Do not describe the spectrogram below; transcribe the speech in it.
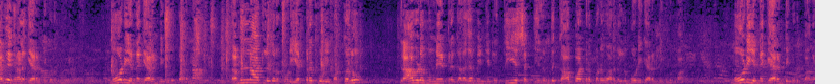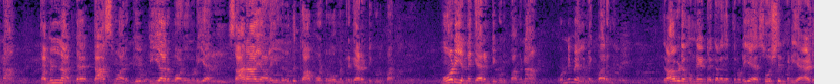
அது எங்களால கேரண்டி கொடுக்க முடியும். மோடி என்ன கேரண்டி கொடுப்பாருன்னா தமிழ்நாட்டில் இருக்கக்கூடிய எட்டரை கோடி மக்களும் திராவிட முன்னேற்ற கழகம் என்கின்ற தீய சக்தியிலிருந்து காப்பாற்றப்படுவார்கள் மோடி கேரண்டி கொடுப்பாங்க. மோடி என்ன கேரண்டி கொடுப்பாங்கன்னா தமிழ்நாட்டை டாஸ்மார்க்கு டிஆர் பாலுனுடைய சாராய ஆலையிலிருந்து காப்பாற்றுவோம் என்ற கேரண்டி கொடுப்பாங்க மோடி என்ன கேரண்டி கொடுப்பாங்கன்னா ஒன்றுமே இல்லை இன்னைக்கு பாருங்க. திராவிட முன்னேற்ற கழகத்தினுடைய சோஷியல் மீடியா ஆடு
